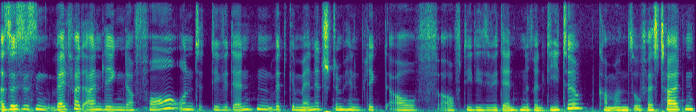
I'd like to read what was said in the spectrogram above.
Also es ist ein weltweit anlegender Fonds und Dividenden wird gemanagt im Hinblick auf, auf die Dividendenrendite, kann man so festhalten.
